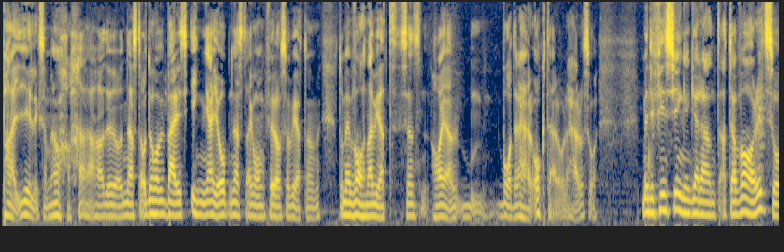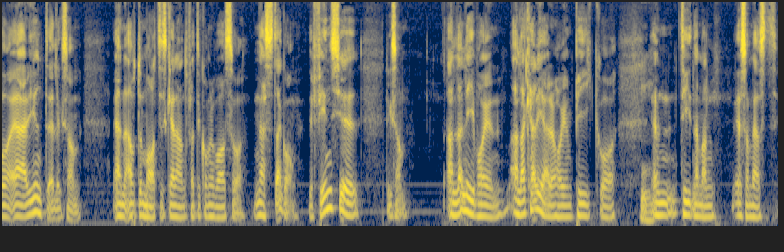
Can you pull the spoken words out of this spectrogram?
pajig. Liksom. Ja, då, nästa, och då har Bergs inga jobb nästa gång för oss. Så vet de, de är vana vid att sen har jag både det här och det här och det här och så. Men det finns ju ingen garant att det har varit så. är ju inte liksom en automatisk garant för att det kommer att vara så nästa gång. Det finns ju liksom alla liv har ju en, alla karriärer har ju en peak och mm. en tid när man är som mest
